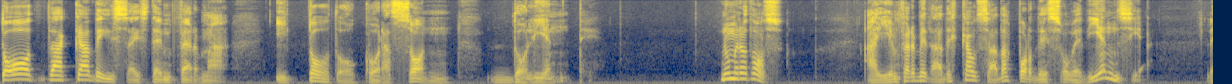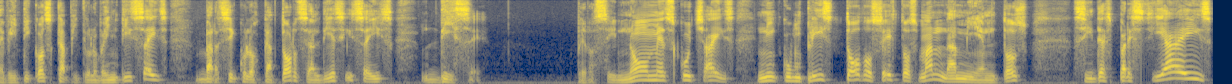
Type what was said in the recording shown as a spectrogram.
Toda cabeza está enferma y todo corazón doliente. Número 2. Hay enfermedades causadas por desobediencia. Levíticos capítulo 26, versículos 14 al 16 dice, Pero si no me escucháis ni cumplís todos estos mandamientos, si despreciáis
